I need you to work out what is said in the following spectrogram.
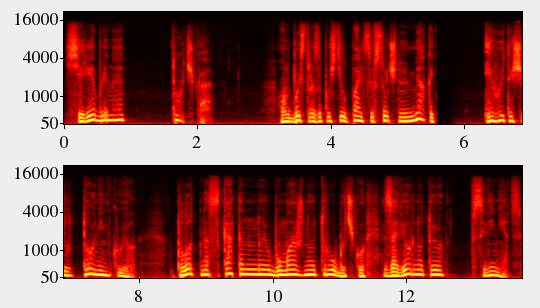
серебряная точка. Он быстро запустил пальцы в сочную мякоть и вытащил тоненькую, плотно скатанную бумажную трубочку, завернутую в свинец.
